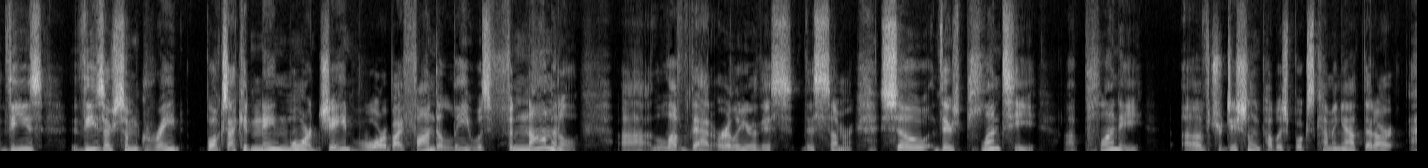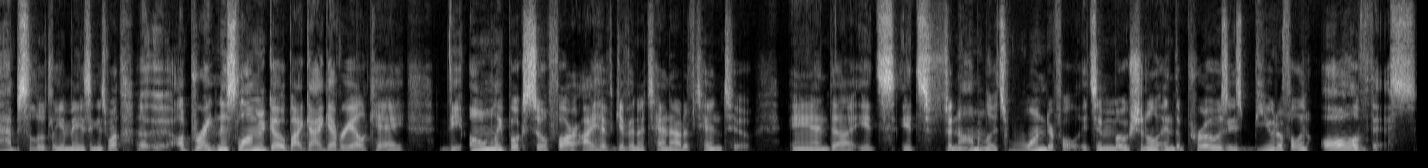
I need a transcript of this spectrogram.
these these are some great books. I could name more. Jade War by Fonda Lee was phenomenal. Uh, loved that earlier this this summer. So there's plenty uh, plenty of traditionally published books coming out that are absolutely amazing as well. Uh, a Brightness Long Ago by Guy Gavriel Kay, the only book so far I have given a 10 out of 10 to. And uh, it's it's phenomenal. It's wonderful. It's emotional, and the prose is beautiful. And all of this,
